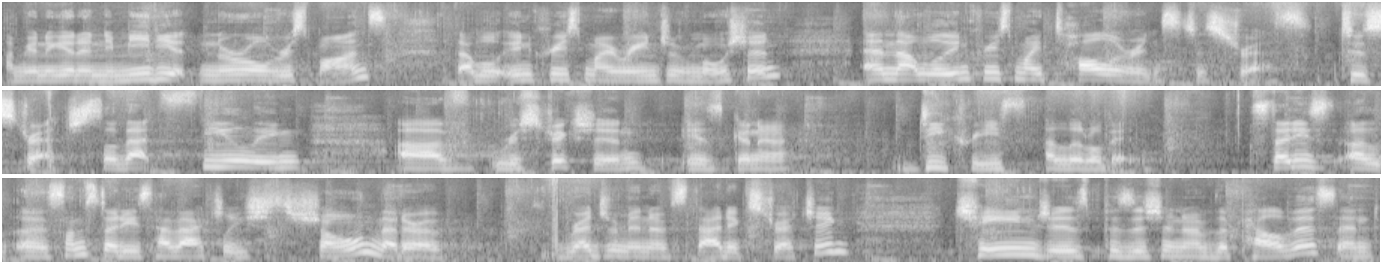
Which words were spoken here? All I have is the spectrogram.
I'm going to get an immediate neural response that will increase my range of motion and that will increase my tolerance to stress, to stretch. So that feeling of restriction is going to decrease a little bit. Studies, uh, uh, some studies have actually shown that a regimen of static stretching changes position of the pelvis and,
